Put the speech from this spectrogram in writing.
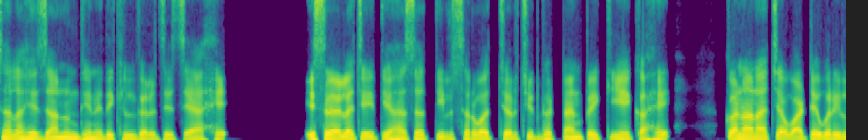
झाला हे जाणून घेणे देखील गरजेचे आहे. इस्रायलाच्या इतिहासातील सर्वात चर्चित घटनांपैकी एक आहे कनानाच्या वाटेवरील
